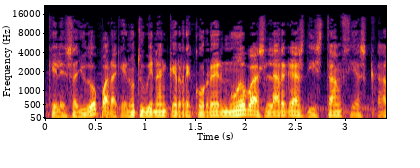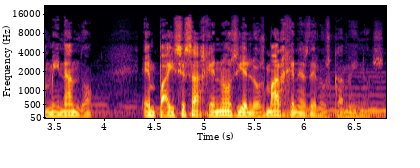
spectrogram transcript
que les ayudó para que no tuvieran que recorrer nuevas largas distancias caminando en países ajenos y en los márgenes de los caminos.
